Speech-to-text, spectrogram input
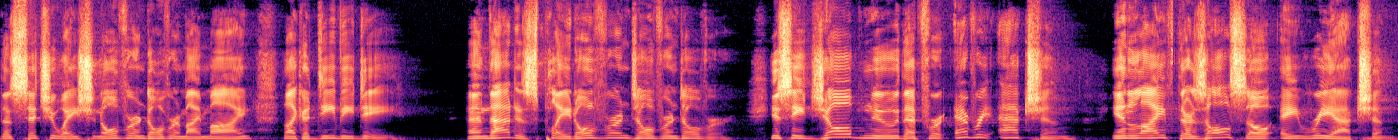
the situation over and over in my mind like a DVD And that is played over and over and over. You see, Job knew that for every action in life, there's also a reaction.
